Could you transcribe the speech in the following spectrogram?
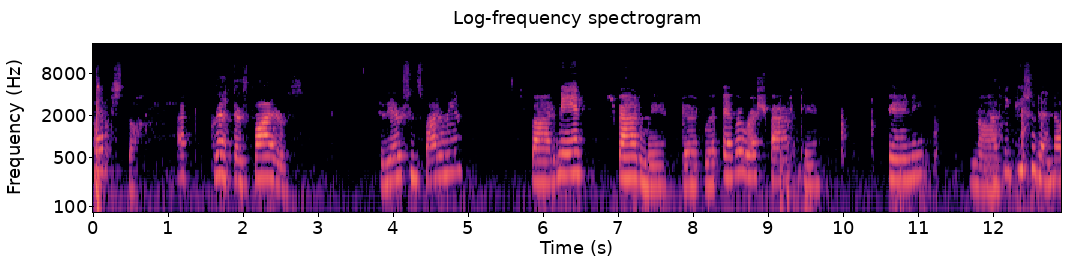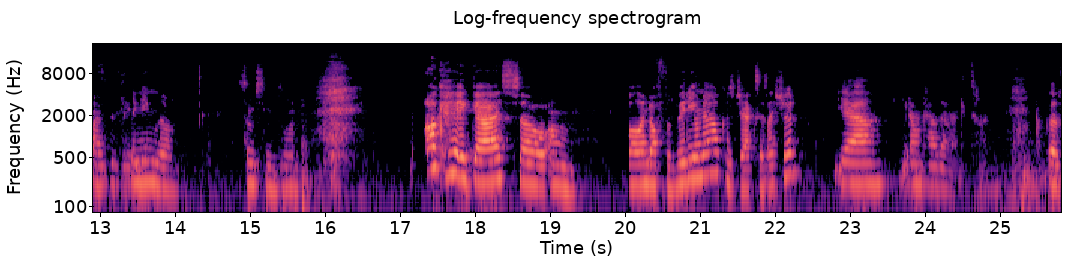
What the heck? Grant, they're spiders. Have you ever seen Spider Man? Spider Man, Spider Man, does whatever a spider can. Can he? No. I think you should end off I'm the video. Singing the Simpsons one. Okay, guys, so, um, I'll end off the video now because Jack says I should. Yeah, we don't have that much time. Because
